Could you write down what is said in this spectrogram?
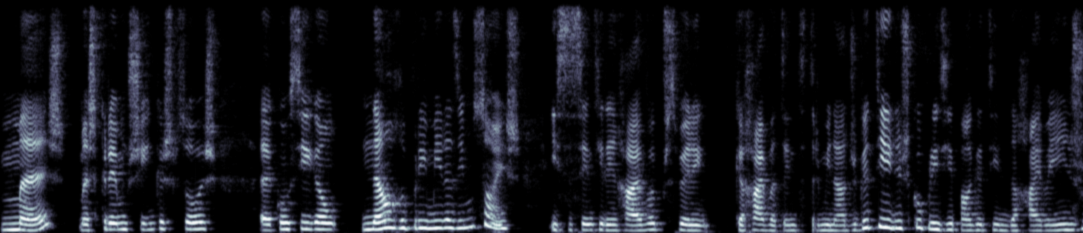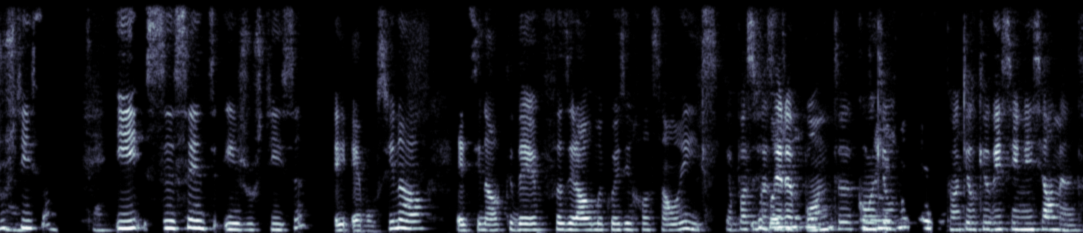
Mas, mas queremos sim que as pessoas uh, consigam não reprimir as emoções e se sentirem raiva, perceberem que a raiva tem determinados gatilhos, que o principal gatilho da raiva é a injustiça. Sim, sim. E se sente injustiça, é, é bom sinal é sinal que deve fazer alguma coisa em relação a isso. Eu posso fazer a ponte com aquilo, com aquilo que eu disse inicialmente,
